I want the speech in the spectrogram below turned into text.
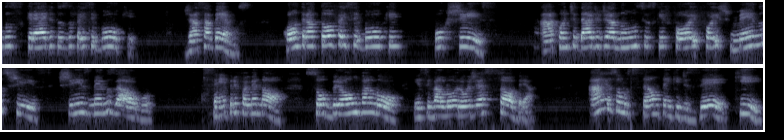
dos créditos do Facebook. Já sabemos, contratou o Facebook por X, a quantidade de anúncios que foi foi menos X, X menos algo. Sempre foi menor. Sobrou um valor. Esse valor hoje é sobra. A resolução tem que dizer que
